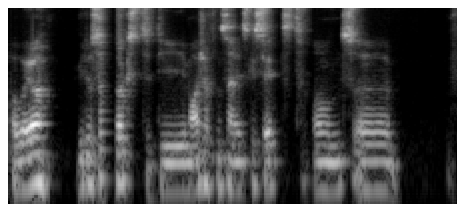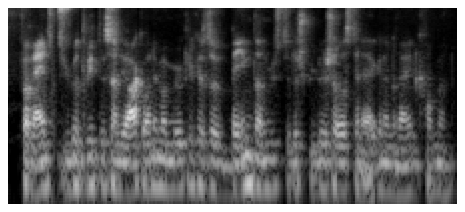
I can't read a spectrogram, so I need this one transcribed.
Aber ja, wie du sagst, die Mannschaften sind jetzt gesetzt und äh, Vereinsübertritte sind ja auch gar nicht mehr möglich. Also wenn, dann müsste der Spieler schon aus den eigenen Reihen kommen.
